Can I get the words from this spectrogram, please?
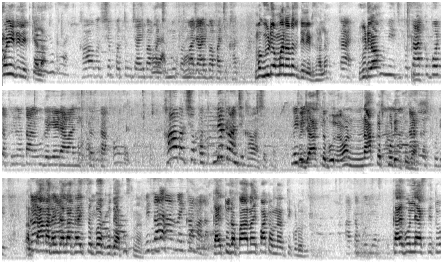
कोणी डिलीट केला? खावा शपथ तुमच्या आई बापाची मी पण माझ्या आई बापाची खाते. मग व्हिडिओ मनानच डिलीट झाला? काय? व्हिडिओ तुम्ही सारखं बोट फिरवता उग येड्यावानी करता. खावा बघ शपथ. लेकरांची खावा शपथ. मी तू delete जास्त केली. बोलू नको नाकच फोडीन तुझा. नाकच. आणि कामाधंद्याला जायचं बघ उद्यापासून. मी जाणार नाही कामाला. काय तुझा बा नाही पाठवणार तिकडून. आता बोलली असते. काय बोलली असती तू?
